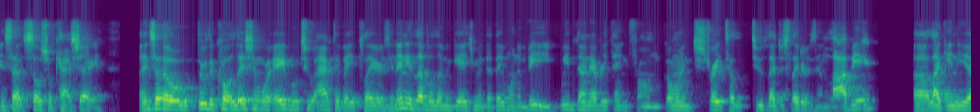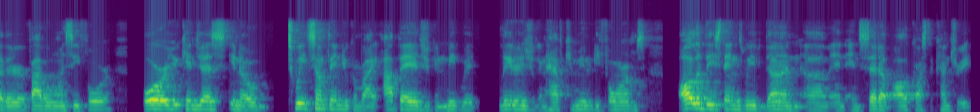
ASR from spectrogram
and such social cachet. And so through the coalition, we're able to activate players in any level of engagement that they want to be. We've done everything from going straight to, to legislators and lobbying, uh, like any other 501c4, or you can just, you know, tweet something, you can write op-eds, you can meet with leaders, you can have community forums. All of these things we've done um, and, and set up all across the country.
